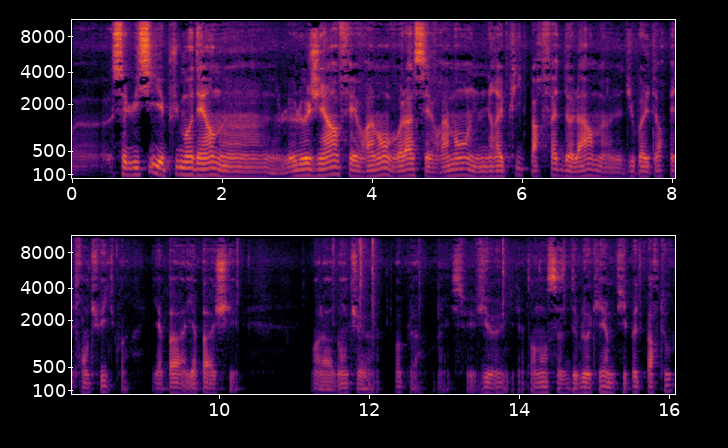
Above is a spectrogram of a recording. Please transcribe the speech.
euh, celui-ci est plus moderne. Euh, le, le G1 fait vraiment, voilà, c'est vraiment une réplique parfaite de l'arme euh, du Walter P38, quoi. Il n'y a pas, il a pas à chier. Voilà, donc, hop là, il se fait vieux, il a tendance à se débloquer un petit peu de partout.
